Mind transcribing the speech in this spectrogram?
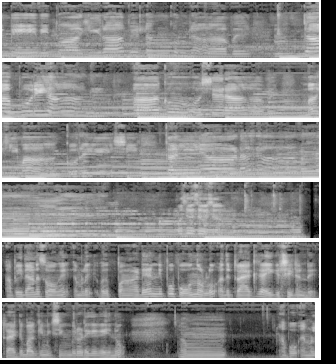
ബീവി ത്വാഹിറ വിളങ്ങും രാവ് കാപ്പുരിയാകെ ആഘോഷരാവ് മഹിമ കുറേശി കല്യാണരാവ് അപ്പോൾ ഇതാണ് സോങ്. നമ്മൾ അത് പാടാൻ ഇപ്പോൾ പോകുന്നുള്ളൂ. അത് ട്രാക്ക് കൈ കിട്ടിയിട്ടുണ്ട്. ട്രാക്ക് ബാക്കി മിക്സിങ്ങും പരിപാടിയൊക്കെ കഴിഞ്ഞു. അപ്പോൾ നമ്മൾ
